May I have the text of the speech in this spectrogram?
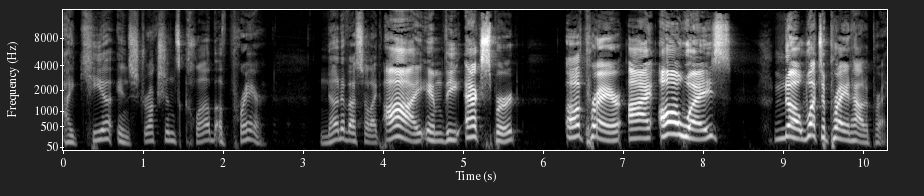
IKEA Instructions Club of Prayer. None of us are like, I am the expert of prayer. I always know what to pray and how to pray.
